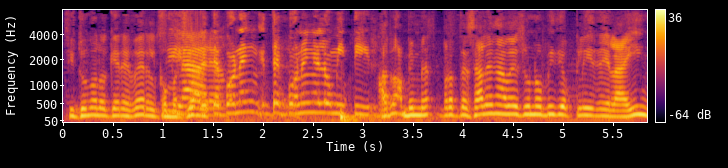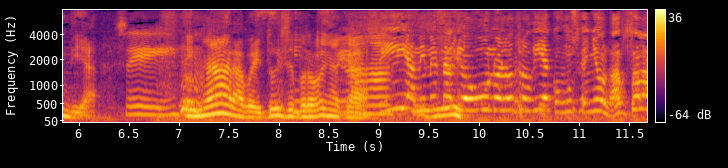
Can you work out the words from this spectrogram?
si tú no lo quieres ver, el Sí, comercial. te ponen, te ponen el omitir. Ah, no, a mí me- pero te salen a veces unos videoclips de la India Sí. en árabe y tú dices, pero ven acá. Sí, a mí me Sí. salió uno el otro día con un señor. Pero eso no,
